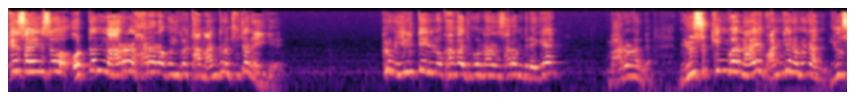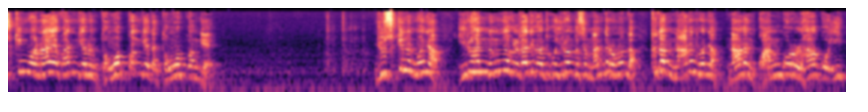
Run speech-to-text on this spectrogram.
회사에서 어떤 말을 하라라고 이걸 다 만들어 주잖아요, 이게. 그러면 1대1로 가가지고 나는 사람들에게 말을 한다. 뉴스킹과 나의 관계는 뭐냐? 뉴스킹과 나의 관계는 동업 관계다. 동업 관계. 뉴스킹은 뭐냐? 이러한 능력을 가져 가지고 이런 것을 만들어 놓는다. 그 다음 나는 뭐냐? 나는 광고를 하고 이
